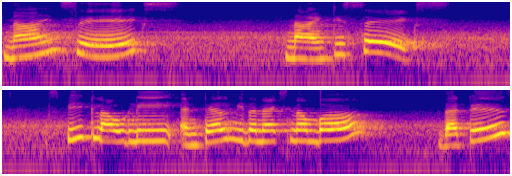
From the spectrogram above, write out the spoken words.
96. 96. Speak loudly and tell me the next number. That is,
